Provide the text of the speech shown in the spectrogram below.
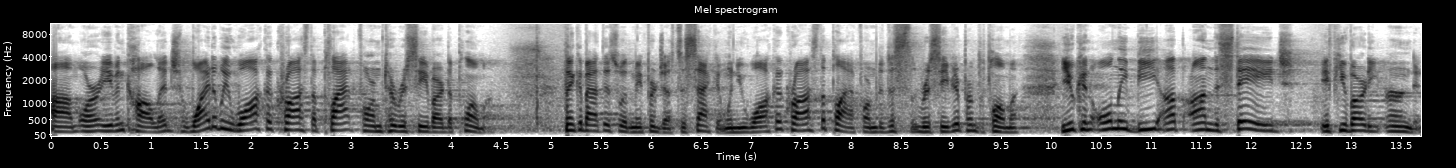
um, or even college. Why do we walk across the platform to receive our diploma? Think about this with me for just a second. When you walk across the platform to dis- receive your diploma, you can only be up on the stage if you've already earned it.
